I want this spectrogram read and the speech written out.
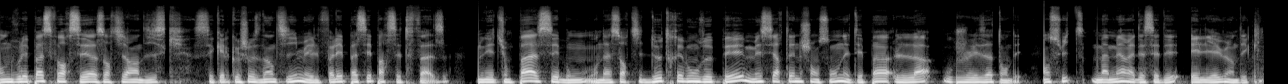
On ne voulait pas se forcer à sortir un disque, c'est quelque chose d'intime et il fallait passer par cette phase. Nous n'étions pas assez bons, on a sorti deux très bons EP, mais certaines chansons n'étaient pas là où je les attendais. Ensuite, ma mère est décédée et il y a eu un déclic.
